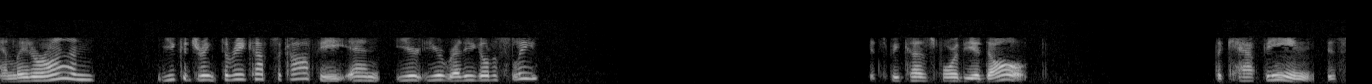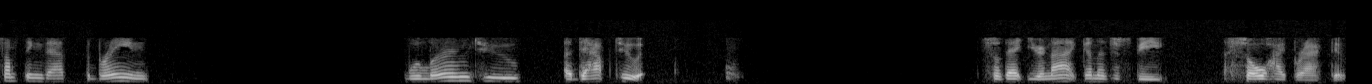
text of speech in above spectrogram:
And later on, you could drink three cups of coffee and you're you're ready to go to sleep. It's because for the adult, the caffeine is something that the brain will learn to adapt to it. So that you're not to just be so hyperactive.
